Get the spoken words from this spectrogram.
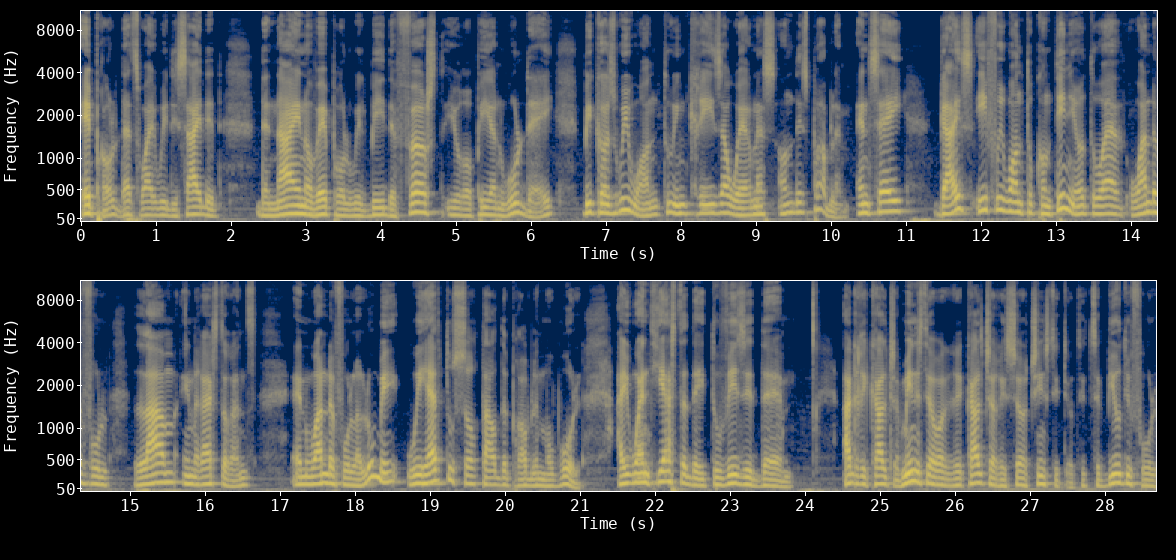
april that's why we decided the 9 of april will be the first european wool day because we want to increase awareness on this problem and say guys if we want to continue to have wonderful lamb in restaurants and wonderful halloumi, we have to sort out the problem of wool. I went yesterday to visit the Agriculture, Ministry of Agriculture Research Institute. It's a beautiful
